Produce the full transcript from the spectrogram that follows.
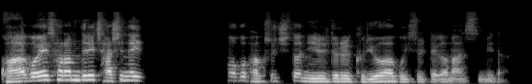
과거에 사람들이 자신의 하고 박수치던 일들을 그리워하고 있을 때가 많습니다.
